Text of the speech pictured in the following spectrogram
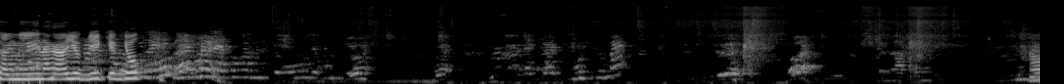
ทางนี้นะคะ ยุกยิกยุกยุกโอ้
